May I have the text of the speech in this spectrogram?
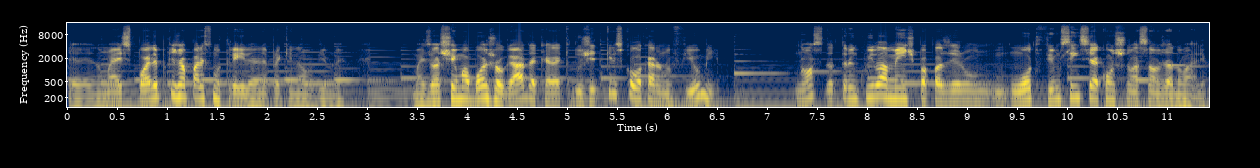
É, não é spoiler porque já aparece no trailer, né? Pra quem não viu, né? Mas eu achei uma boa jogada, cara, que do jeito que eles colocaram no filme, nossa, dá tranquilamente para fazer um, um, outro filme sem ser a continuação já do Mario.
